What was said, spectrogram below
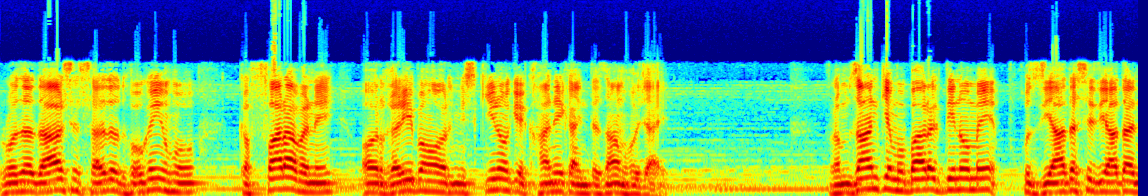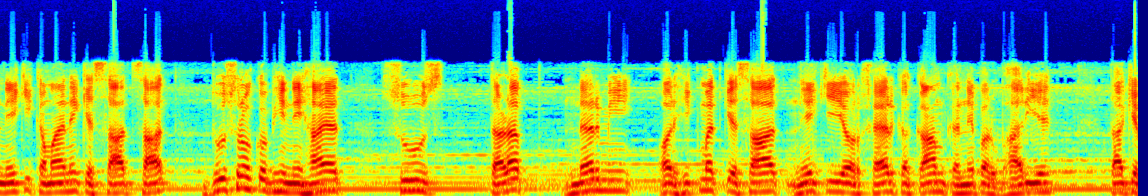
روزہ دار سے سرد ہو گئی ہوں، کفارہ بنے اور غریبوں اور مسکینوں کے کھانے کا انتظام ہو جائے۔ رمضان کے مبارک دنوں میں خود زیادہ سے زیادہ نیکی کمانے کے ساتھ ساتھ دوسروں کو بھی نہایت سوز، تڑپ، نرمی اور حکمت کے ساتھ نیکی اور خیر کا کام کرنے پر ابھاریے، تاکہ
